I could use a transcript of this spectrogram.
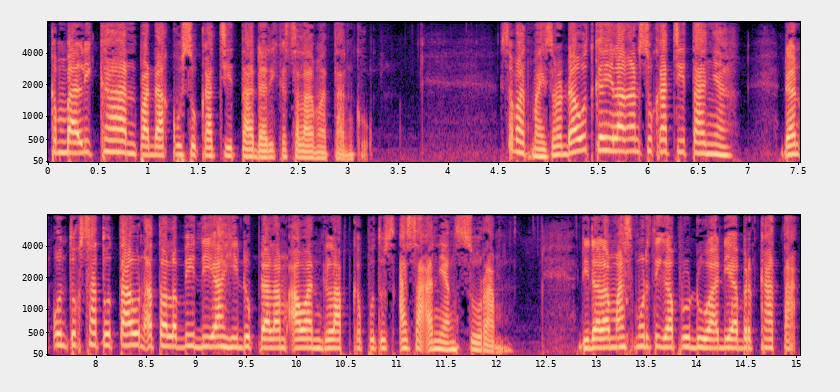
Kembalikan padaku sukacita dari keselamatanku. Sobat Maestro, Daud kehilangan sukacitanya. Dan untuk satu tahun atau lebih dia hidup dalam awan gelap keputusasaan yang suram. Di dalam Mazmur 32 dia berkata,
